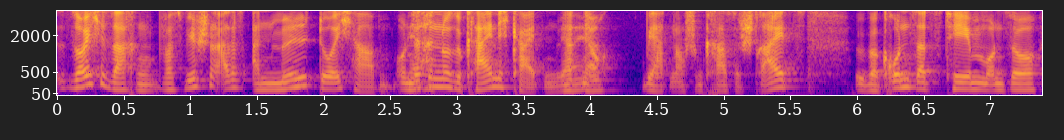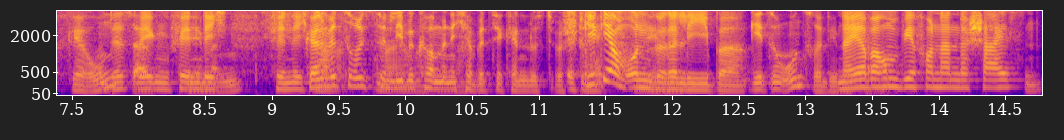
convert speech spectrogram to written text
solche Sachen, was wir schon alles an Müll durchhaben. Und das Ja. sind nur so Kleinigkeiten. Wir hatten ja ja. auch, wir hatten auch schon krasse Streits über Grundsatzthemen und so. Und deswegen finde ich, finde ich. Können wir zurück zur Liebe kommen? Ich habe jetzt hier keine Lust über Es geht ja um unsere Liebe. Geht es um unsere Liebe? Naja, warum wir voneinander scheißen.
